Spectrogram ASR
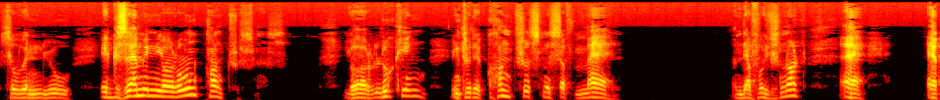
So when you examine your own consciousness, you are looking into the consciousness of man. And therefore it's not a, a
